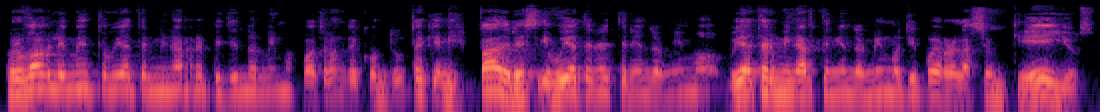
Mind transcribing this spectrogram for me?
probablemente voy a terminar repitiendo el mismo patrón de conducta que mis padres y voy a, tener, teniendo el mismo, voy a terminar teniendo el mismo tipo de relación que ellos.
